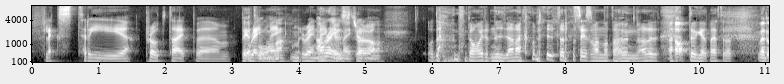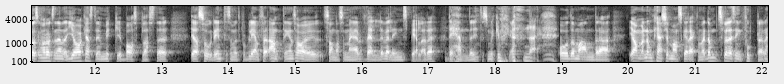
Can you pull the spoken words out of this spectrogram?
Flex 3 Prototype eh, P2-orna. Rainmak- Rainmakers. Ja, Rainmaker, ja. Och de, de var ju typ nya när han kom dit och det ser ut som att något av hundra hade Ja. tuggat på efteråt. Men då ska man också nämna, jag kastar ju mycket basplaster. Jag såg det inte som ett problem, för antingen så har jag ju sådana som är väldigt, väldigt inspelade. Det händer inte så mycket mer. Nej. Och de andra, ja men de kanske man ska räkna med, de spelas in fortare.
